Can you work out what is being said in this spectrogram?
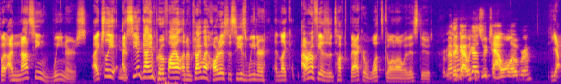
but I'm not seeing wieners. Actually, I see a guy in profile, and I'm trying my hardest to see his wiener. And like, I don't know if he has it tucked back or what's going on with this dude. Remember the guy with you the blue towel over him. Yeah,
